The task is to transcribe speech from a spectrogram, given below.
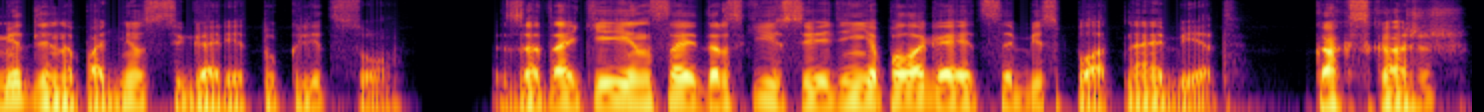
Медленно поднес сигарету к лицу. «За такие инсайдерские сведения полагается бесплатный обед». «Как скажешь».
